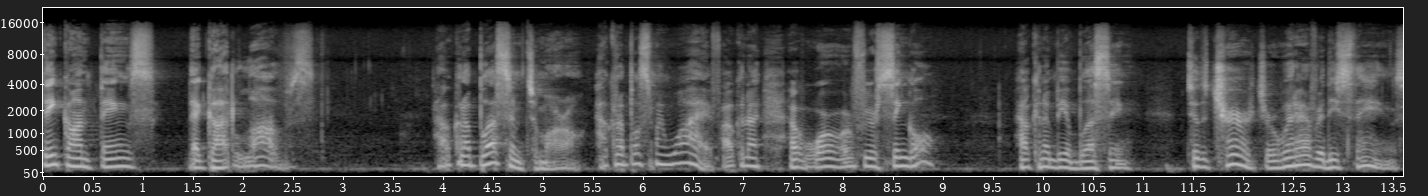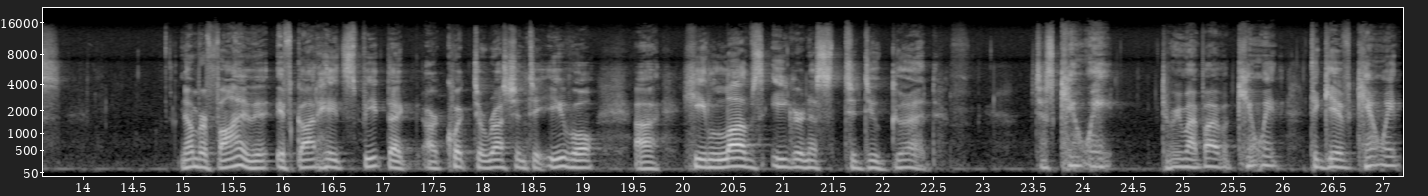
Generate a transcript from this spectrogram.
think on things that God loves. How can I bless him tomorrow? How can I bless my wife? How can I, or, if you're single, how can I be a blessing to the church or whatever, these things? Number five, if God hates feet that are quick to rush into evil, uh, he loves eagerness to do good. Just can't wait to read my Bible, can't wait to give, can't wait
